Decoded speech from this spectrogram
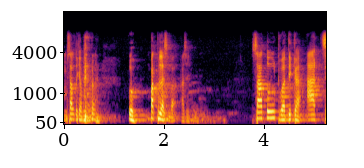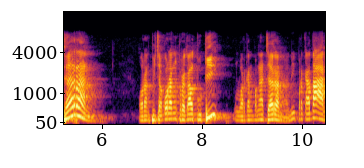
Amsal 13. Oh, 14 Mbak Asih. Satu, dua, tiga. Ajaran. Orang bijak, orang berakal budi, mengeluarkan pengajaran. Nah, ini perkataan.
